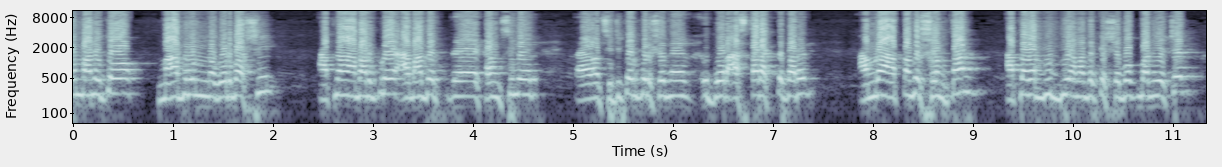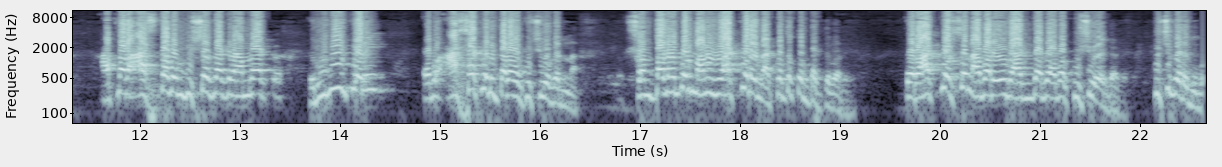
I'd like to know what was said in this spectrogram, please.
সম্মানিত মাহবুব নগরবাসী আপনারা আমার উপরে আমাদের কাউন্সিলের সিটি কর্পোরেশনের উপর আস্থা রাখতে পারেন। আমরা আপনাদের সন্তান আপনারা বুদ্ধি আমাদেরকে সেবক বানিয়েছেন। আপনারা আস্থা এবং বিশ্বাস রাখেন আমরা রিভিউ করি এবং আশা করি তারাও খুশি হবেন না। সন্তানের উপর মানুষ রাগ করে না কতক্ষণ থাকতে পারে? তো রাগ করছেন আবার এই রাগ যাবে আবার খুশি হয়ে যাবে। খুশি করে দিব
